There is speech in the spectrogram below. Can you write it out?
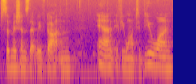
submissions that we've gotten. And if you want to view one,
